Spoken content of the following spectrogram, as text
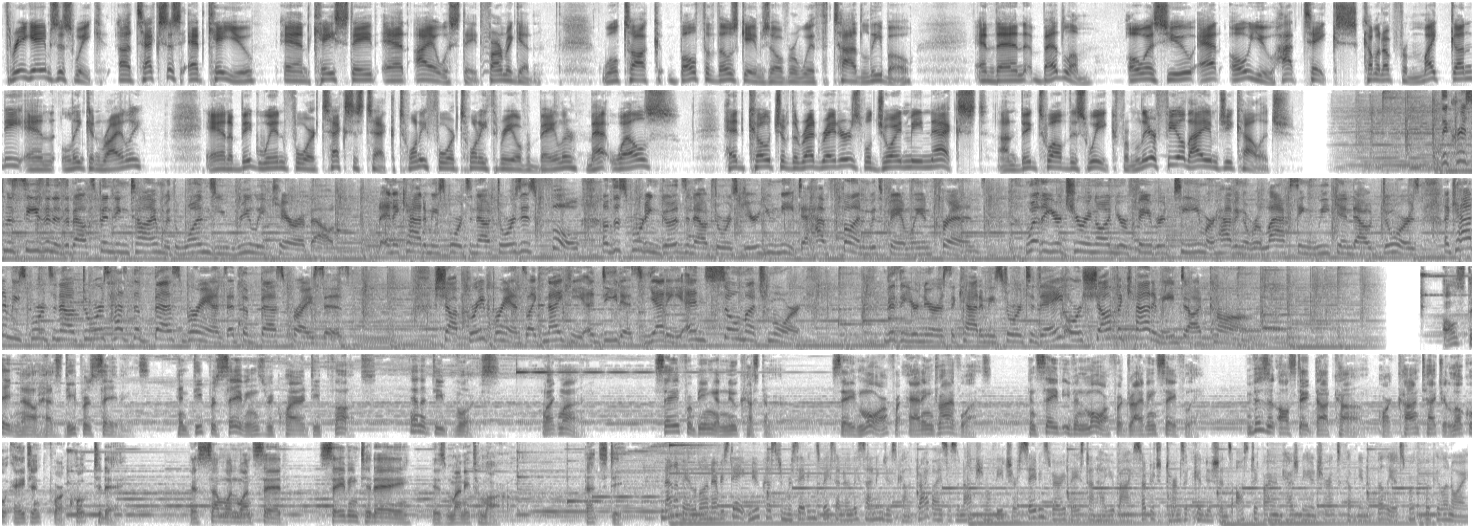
Three games this week uh, Texas at KU and K State at Iowa State, Farmageddon. We'll talk both of those games over with Todd Lebo. And then Bedlam, OSU at OU. Hot takes coming up from Mike Gundy and Lincoln Riley. And a big win for Texas Tech, 24 23 over Baylor. Matt Wells, head coach of the Red Raiders, will join me next on Big 12 this week from Learfield IMG College. The Christmas season is about spending time with ones you really care about. And Academy Sports and Outdoors is full of the sporting goods and outdoors gear you need to have fun with family and friends. Whether you're cheering on your favorite team or having a relaxing weekend outdoors, Academy Sports and Outdoors has the best brands at the best prices. Shop great brands like Nike, Adidas, Yeti, and so much more. Visit your nearest Academy store today or shopacademy.com. Allstate now has deeper savings, and deeper savings require deep thoughts and a deep voice, like mine. Save for being a new customer. Save more for adding DriveWise, and save even more for driving safely. Visit allstate.com or contact your local agent for a quote today. As someone once said, saving today is money tomorrow. That's deep. Not available in every state. New customer savings based on early signing discount. DriveWise is an optional feature. Savings vary based on how you buy. Subject to terms and conditions. Allstate Fire and Casualty Insurance Company and affiliates. Northbrook, Illinois.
